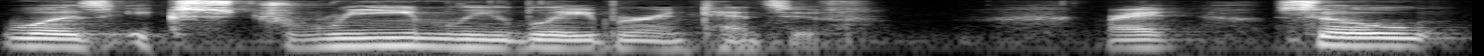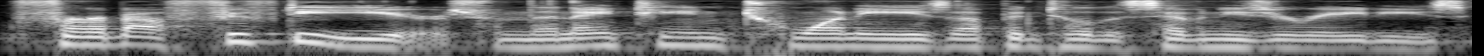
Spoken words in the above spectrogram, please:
was extremely labor intensive. Right. So for about 50 years, from the 1920s up until the 70s or 80s,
